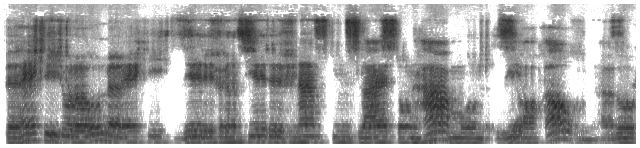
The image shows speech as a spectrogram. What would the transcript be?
berechtigt oder unberechtigt sehr differenzierte Finanzdienstleistungen haben und sie auch brauchen. Also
